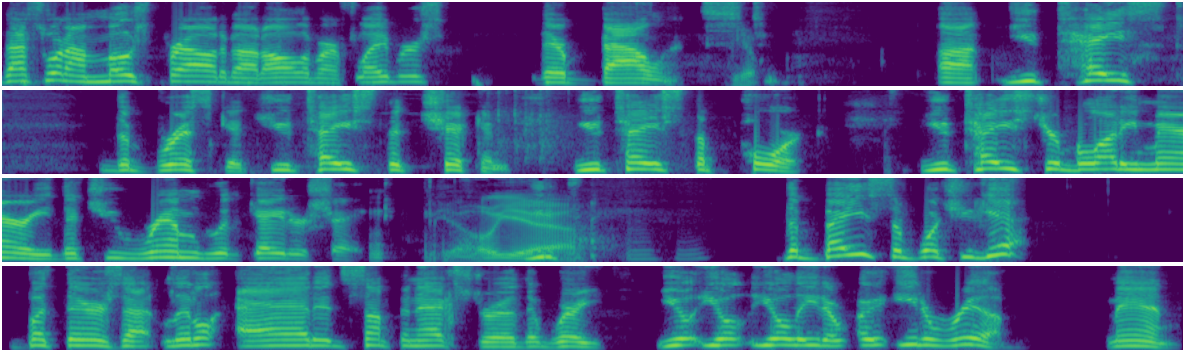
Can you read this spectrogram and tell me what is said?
that's what I'm most proud about all of our flavors. They're balanced. Yep. Uh, you taste the brisket, you taste the chicken, you taste the pork, you taste your Bloody Mary that you rimmed with Gator Shake Oh yeah. the base of what you get. But there's that little added something extra that where you'll you'll you'll eat a eat a rib. Man,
